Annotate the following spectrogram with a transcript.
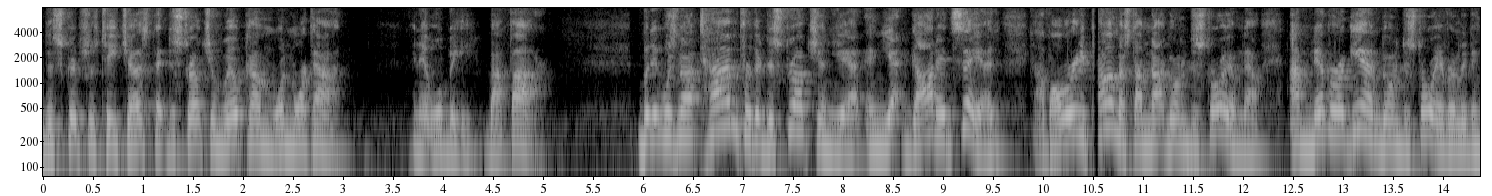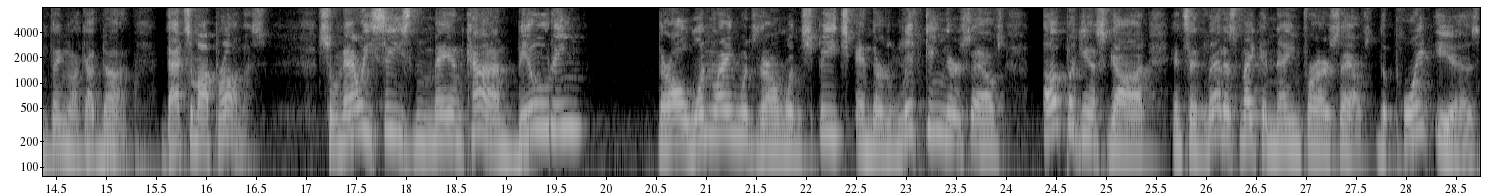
The scriptures teach us that destruction will come one more time, and it will be by fire. But it was not time for the destruction yet, and yet God had said, I've already promised I'm not going to destroy them now. I'm never again going to destroy every living thing like I've done. That's my promise. So now he sees mankind building, they're all one language, they're all one speech, and they're lifting themselves up against God and saying, Let us make a name for ourselves. The point is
